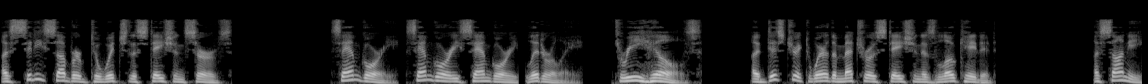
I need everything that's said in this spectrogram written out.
a city suburb to which the station serves. Samgori, Samgori Samgori, literally, Three Hills, a district where the metro station is located Asani,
